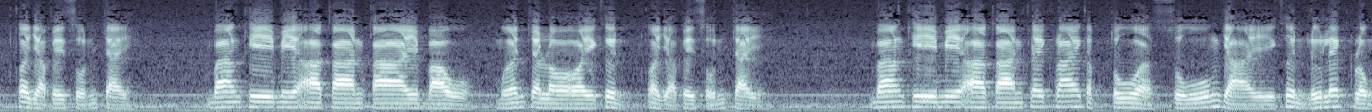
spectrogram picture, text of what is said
ๆก็อย่าไปสนใจ บางทีมีอาการกายเบา เหมือนจะลอยขึ้น ก็อย่าไปสนใจ บางทีมีอาการคล้ายๆกับตัวสูงใหญ่ขึ้นหรือเล็กลง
